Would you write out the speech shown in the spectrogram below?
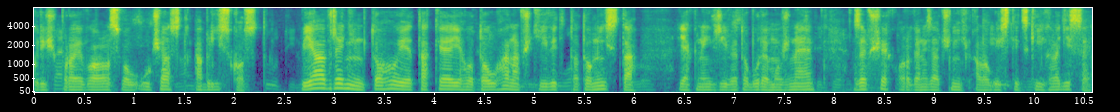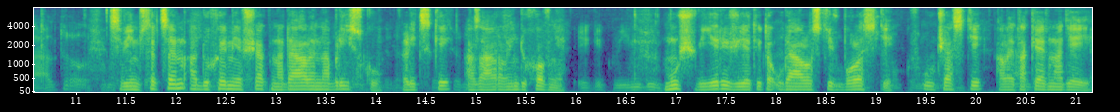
když projevoval svou účast a blízkost. Vyjádřením toho je také jeho touha navštívit tato místa, jak nejdříve to bude možné, ze všech organizačních a logistických hledisek. Svým srdcem a duchem je však nadále na blízku, lidsky a zároveň duchovně. Muž víry žije tyto události v bolesti, v účasti, ale také v naději.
